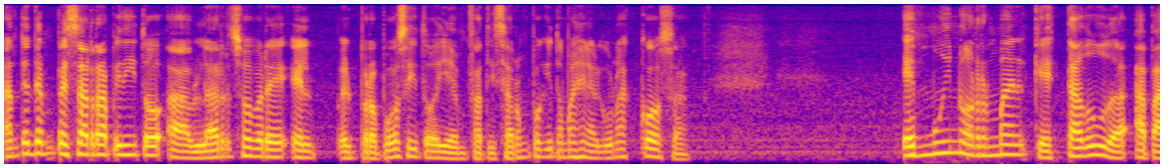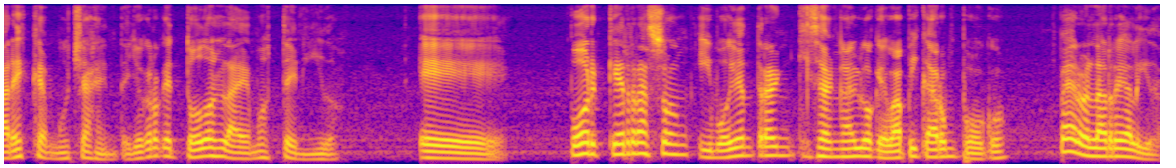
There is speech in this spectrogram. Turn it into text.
antes de empezar rapidito a hablar sobre el, propósito y enfatizar un poquito más en algunas cosas, es muy normal que esta duda aparezca en mucha gente. Yo creo que todos la hemos tenido. Eh, ¿Por qué razón? Y voy a entrar quizá en algo que va a picar un poco, pero es la realidad.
